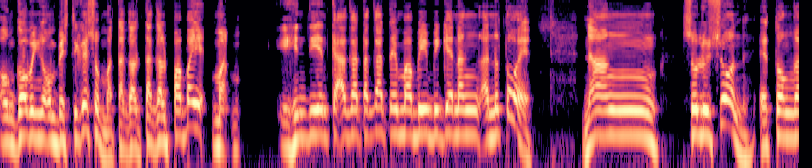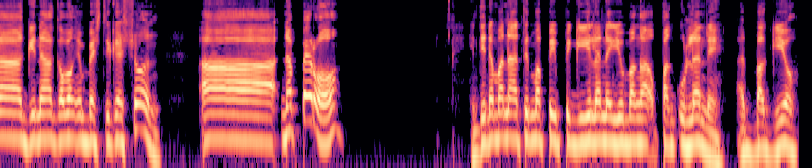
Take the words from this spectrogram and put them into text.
ongoing yung investigation, matagal-tagal pa ba? Ma- eh, hindi yan kaagad-agad ay mabibigyan ng ano to eh, ng solusyon itong ah, ginagawang investigasyon. Ah, na pero, hindi naman natin mapipigilan na yung mga pag-ulan eh, at bagyo.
